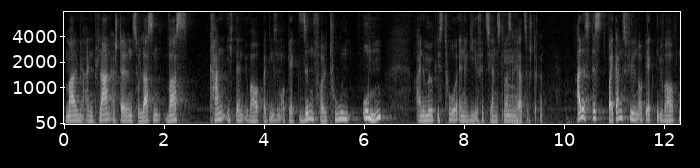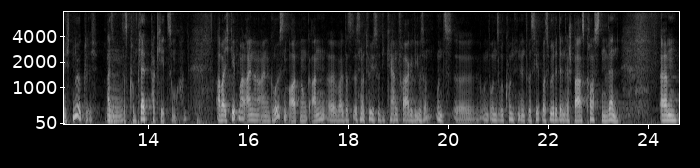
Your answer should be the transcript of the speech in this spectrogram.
mal mir einen Plan erstellen zu lassen, was kann ich denn überhaupt bei diesem Objekt sinnvoll tun, um eine möglichst hohe Energieeffizienzklasse mhm. herzustellen. Alles ist bei ganz vielen Objekten überhaupt nicht möglich, also mhm. das Komplettpaket zu machen. Aber ich gebe mal eine, eine Größenordnung an, äh, weil das ist natürlich so die Kernfrage, die uns, uns äh, und unsere Kunden interessiert. Was würde denn der Spaß kosten, wenn? Ähm,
